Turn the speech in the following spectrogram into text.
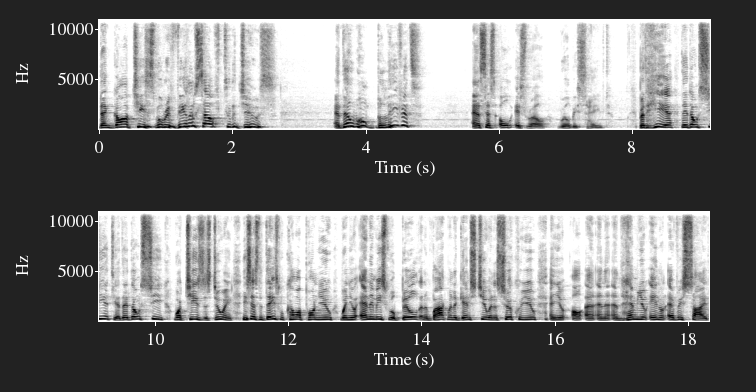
then God, Jesus, will reveal himself to the Jews and they won't believe it. And it says, All Israel will be saved. But here, they don't see it yet. They don't see what Jesus is doing. He says, The days will come upon you when your enemies will build an embankment against you and encircle you and, you, uh, and, and hem you in on every side.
